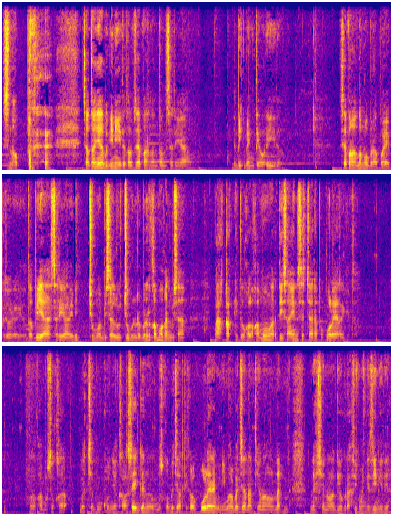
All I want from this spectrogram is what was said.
snob. Contohnya begini gitu kalau saya pernah nonton serial The Big Bang Theory gitu saya pernah nonton beberapa episode gitu. Tapi ya serial ini cuma bisa lucu bener-bener. Kamu akan bisa ngakak gitu kalau kamu ngerti sains secara populer gitu. Kalau kamu suka baca bukunya Carl Sagan kamu suka baca artikel populer ya minimal baca National National Geographic magazine gitu ya.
